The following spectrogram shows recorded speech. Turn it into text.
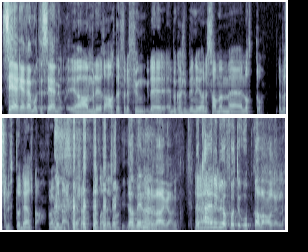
serier jeg måtte se nå. ja, men det er rart, det, for det fung... det, jeg bør kanskje begynne å gjøre det samme med Lotto. Jeg bør slutte å delta, for da vinner jeg kanskje. på et eller annet tidspunkt. Da vinner du hver gang. Men hva er det du har fått til oppgave, Arild?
